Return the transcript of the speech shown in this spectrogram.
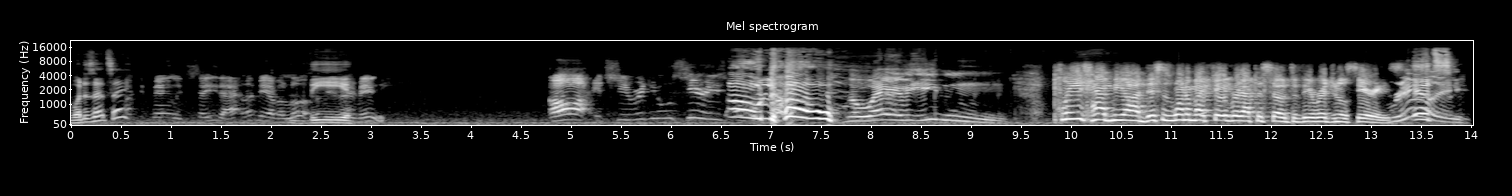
What does that say? I can barely see that. Let me have a look. The- Let me zoom in. Oh, it's the original series. Oh no! the Way of Eden. Please have me on. This is one of my favorite episodes of the original series. Really?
